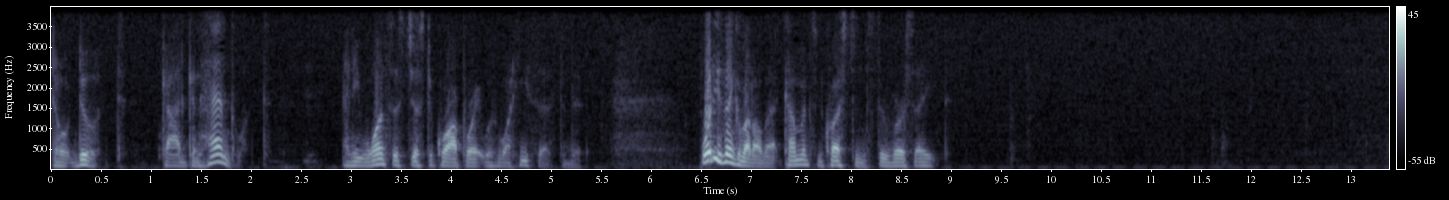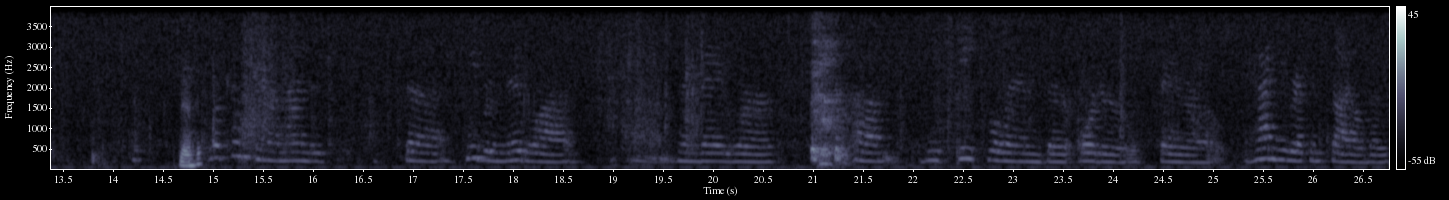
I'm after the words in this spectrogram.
don't do it. God can handle it. And he wants us just to cooperate with what he says to do. What do you think about all that? Comments and questions through verse 8? Nancy? What comes to my mind is the Hebrew midwives, um, when they were um, deceitful in their order with Pharaoh. How do you reconcile those?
